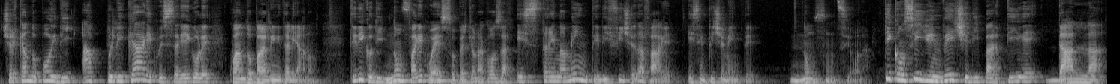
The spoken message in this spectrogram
cercando poi di applicare queste regole quando parli in italiano. Ti dico di non fare questo perché è una cosa estremamente difficile da fare e semplicemente non funziona. Ti consiglio invece di partire dalla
